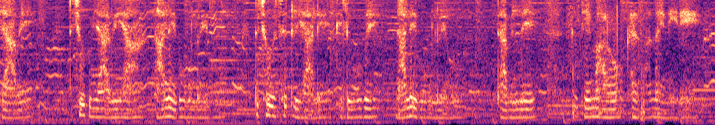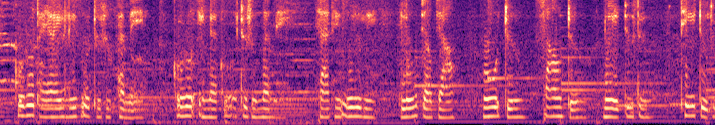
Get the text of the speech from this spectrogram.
ကြပြပဲတချို့ကြပြတွေဟာနားလည်ဖို့မလွယ်ဘူးတချို့အချစ်တွေဟာလည်းဒီလိုပဲနားလည်ဖို့မလွယ်ဘူးဒါပေမဲ့စိတ်ထဲမှာတော့ခံစားနိုင်နေတယ် ကိုတို့တရားကြီးလေးကိုအတူတူဖတ်မယ်ကိုတို့အိမ်မက်ကိုအတူတူမှတ်မယ်ရာသီဥတုတွေဘလို့ပြောင်ပြောင်မိုးအတူစောင်းအတူနှွေအတူတူထီးအတူတူ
